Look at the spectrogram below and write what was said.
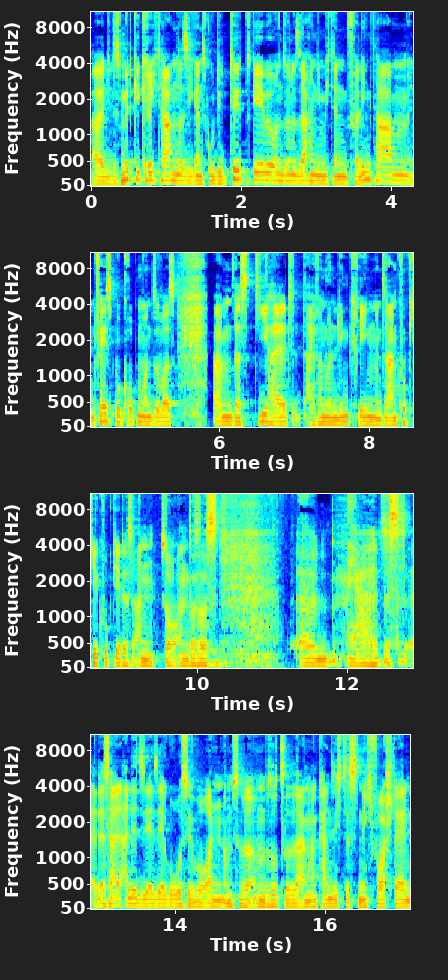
äh, die das mitgekriegt haben, dass ich ganz gute Tipps gebe und so eine Sachen, die mich dann verlinkt haben in Facebook-Gruppen und sowas, ähm, dass die halt einfach nur einen Link kriegen und sagen, guck hier, guck dir das an. So, und das ist, ähm, ja, das, das ist halt alles sehr, sehr groß geworden, um, um sozusagen. Man kann sich das nicht vorstellen.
